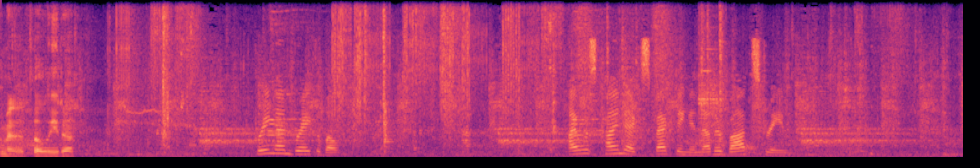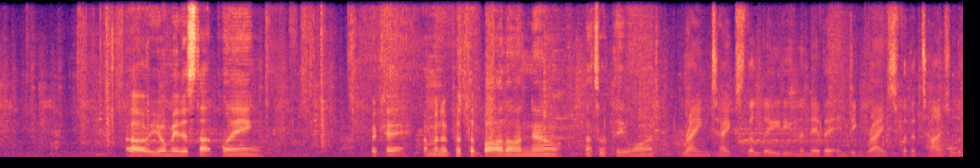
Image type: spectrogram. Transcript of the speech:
Just come in at the Lita. Bring Unbreakable. I was kinda expecting another bot stream. Oh, you want me to stop playing? Okay, I'm gonna put the bot on now. That's what they want. Rain takes the lead in the never-ending race for the title of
